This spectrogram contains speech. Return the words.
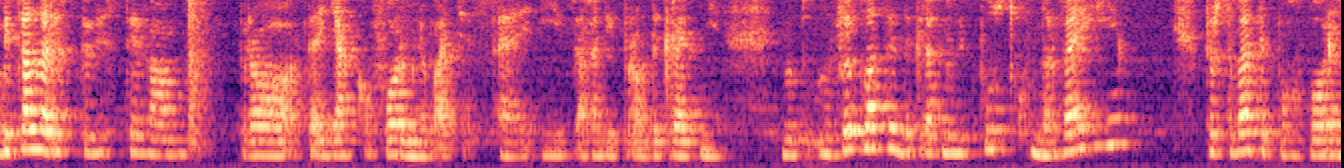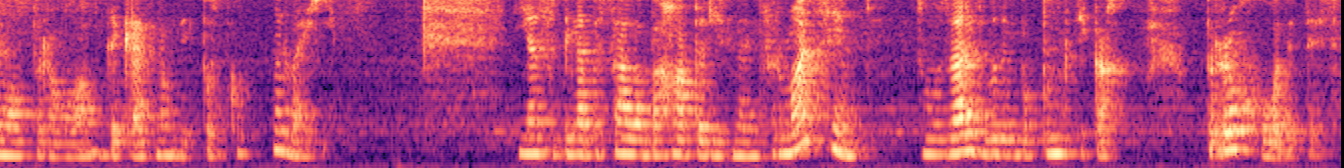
Обіцяла розповісти вам про те, як оформлювати е, і взагалі про декретні виплати, декретну відпустку в Норвегії. Тож давайте поговоримо про декретну відпустку в Норвегії. Я собі написала багато різної інформації, тому зараз будемо по пунктиках проходитись.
